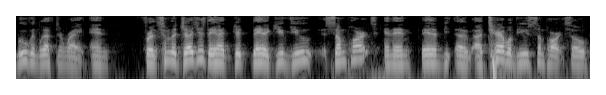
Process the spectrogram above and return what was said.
moving left and right. And for some of the judges, they had good, they had a good view some parts, and then they had a, a, a terrible view some parts. So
